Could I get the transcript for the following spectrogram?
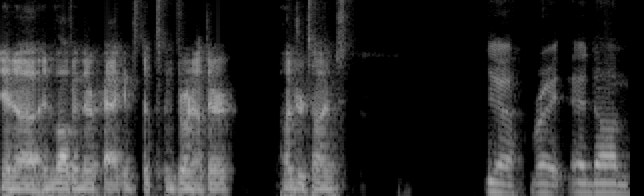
in uh, involving their package that's been thrown out there a hundred times. Yeah, right. And um,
